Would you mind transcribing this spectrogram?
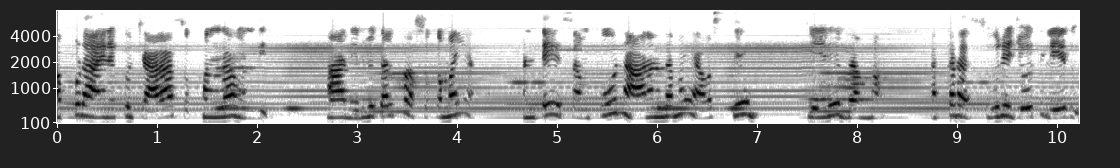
అప్పుడు ఆయనకు చాలా సుఖంగా ఉంది. ఆ నిర్వికల్ప సుఖమయ అంటే సంపూర్ణ ఆనందమయ అవస్థే. పేరే బ్రహ్మ. అక్కడ సూర్య జ్యోతి లేదు.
